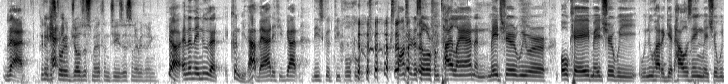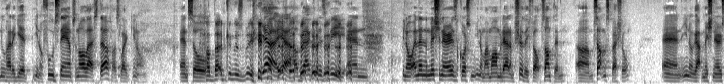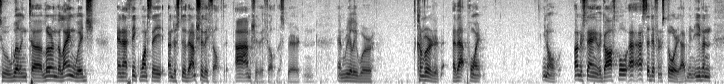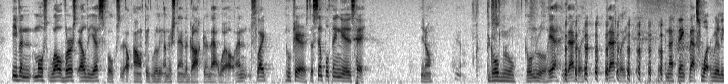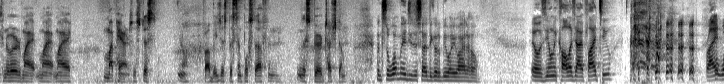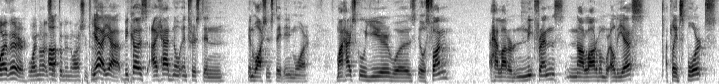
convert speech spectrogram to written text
that. they knew the story of Joseph Smith and Jesus and everything. Yeah, and then they knew that it couldn't be that bad if you've got these good people who sponsored us over from Thailand and made sure we were okay, made sure we, we knew how to get housing, made sure we knew how to get you know food stamps and all that stuff. I was like, you know, and so How bad can this be? yeah, yeah. How bad can this be? And you know, and then the missionaries, of course, you know, my mom and dad. I'm sure they felt something, um, something special, and you know, got missionaries who were willing to learn the language. And I think once they understood that, I'm sure they felt it. I'm sure they felt the spirit, and and really were converted at that point. You know, understanding the gospel, that's a different story. I mean, even even most well-versed LDS folks, I don't think really understand the doctrine that well. And it's like, who cares? The simple thing is, hey, you know, The golden rule. golden rule. Yeah, exactly, exactly. And I think that's what really converted my my my my parents was just, you know, probably just the simple stuff, and, and the spirit touched them. And so what made you decide to go to BYU Idaho? It was the only college I applied to. right? But why there? Why not something in Washington? Uh, Yeah, yeah, because I had no interest in in Washington State anymore. My high school year was it was fun. I had a lot of neat friends. Not a lot of them were LDS. I played sports.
